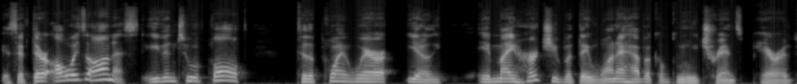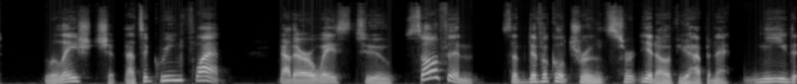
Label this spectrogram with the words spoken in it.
is if they're always honest, even to a fault, to the point where, you know, it might hurt you, but they want to have a completely transparent relationship. That's a green flag. Now, there are ways to soften some difficult truths, or, you know, if you happen to need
